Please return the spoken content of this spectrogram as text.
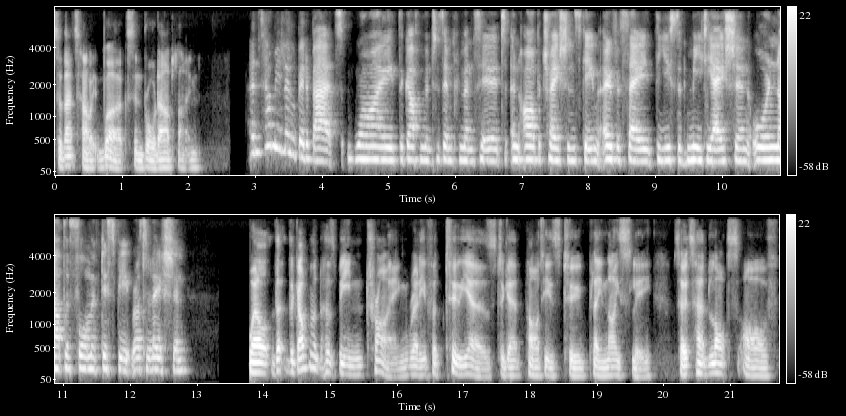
So that's how it works in broad outline. And tell me a little bit about why the government has implemented an arbitration scheme over, say, the use of mediation or another form of dispute resolution. Well, the, the government has been trying really for two years to get parties to play nicely. So it's had lots of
